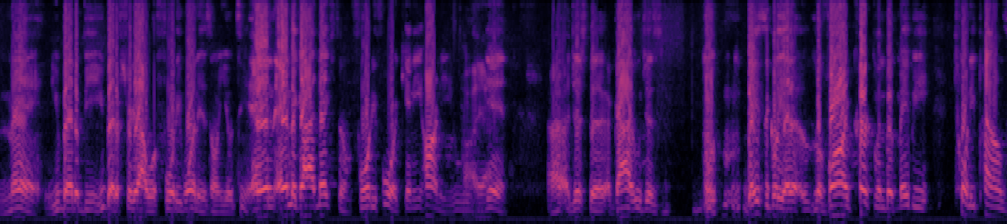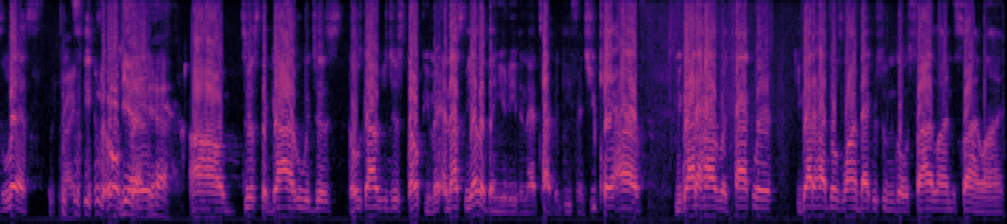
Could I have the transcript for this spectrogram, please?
man, you better be you better figure out what 41 is on your team, and and the guy next to him, 44, Kenny Harney, who's oh, yeah. again uh, just a, a, guy who just basically a Levon Kirkland, but maybe 20 pounds less. Right. you know what I'm yeah, saying? Yeah. Um, just a guy who would just those guys would just dump you, man. And that's the other thing you need in that type of defense. You can't have you got to have a tackler. You got to have those linebackers who can go sideline to sideline,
